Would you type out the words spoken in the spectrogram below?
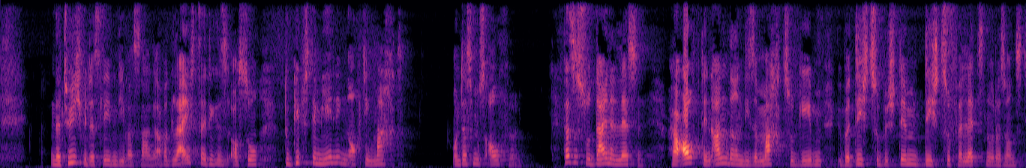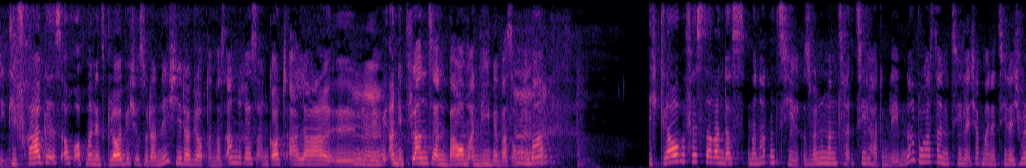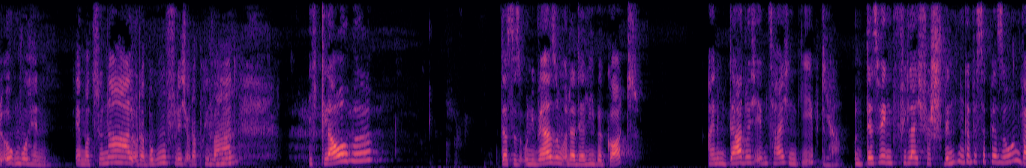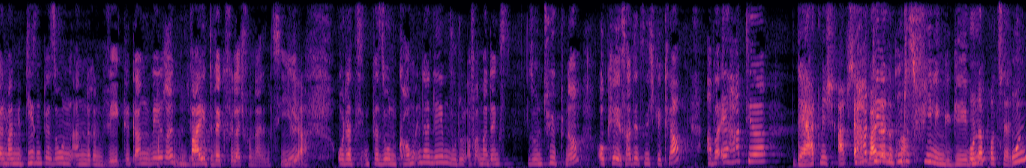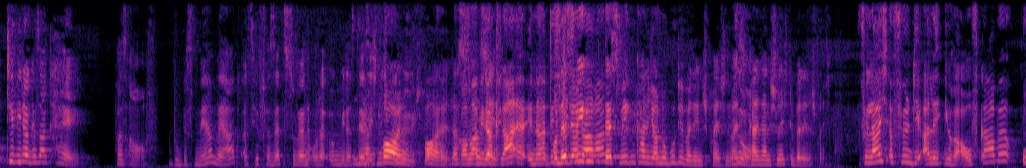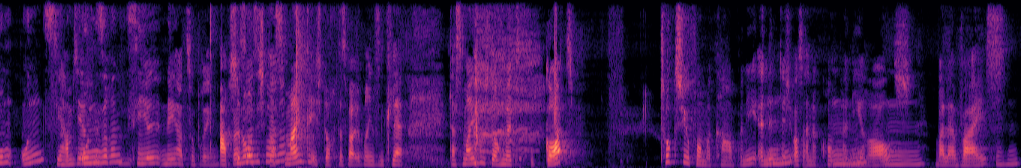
Natürlich wird das Leben dir was sagen, aber gleichzeitig ist es auch so, du gibst demjenigen auch die Macht. Und das muss aufhören. Das ist so deine Lesson. Hör auf, den anderen diese Macht zu geben, über dich zu bestimmen, dich zu verletzen oder sonstiges. Die Frage ist auch, ob man jetzt gläubig ist oder nicht. Jeder glaubt an was anderes, an Gott, Allah, äh, an die Pflanze, an den Baum, an Liebe, was auch immer. Ich glaube fest daran, dass man hat ein Ziel. Also wenn du mal ein Ziel hat im Leben, ne? du hast deine Ziele, ich habe meine Ziele, ich will irgendwo hin. Emotional oder beruflich oder privat. Ich glaube, dass das Universum oder der liebe Gott einem dadurch eben Zeichen gibt. Ja. Und deswegen vielleicht verschwinden gewisse Personen, weil man mit diesen Personen einen anderen Weg gegangen wäre, Absolut, ja. weit weg vielleicht von deinem Ziel. Ja. Oder Personen kommen in dein Leben, wo du auf einmal denkst, so ein Typ, ne? Okay, es hat jetzt nicht geklappt, aber er hat dir, Der hat mich er absolut hat dir ein gutes Feeling gegeben. 100%. Und dir wieder gesagt, hey, pass auf, du bist mehr wert, als hier versetzt zu werden oder irgendwie, dass der ja, sich voll, nicht bemüht. voll. Das Komm ist mal wieder klar, erinnere dich Und deswegen, daran. deswegen kann ich auch nur gut über den sprechen, weil So. ich kann gar nicht schlecht über den sprechen. Vielleicht erfüllen die alle ihre Aufgabe, um uns Sie haben sie unserem Ziel näher zu bringen. Absolut, Weißt du, das meinte ich doch. Das war übrigens ein Clap. Das meinte ich doch mit Gott took you from a company. Er Mhm. nimmt dich aus einer Kompanie raus, weil er weiß, Mhm.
